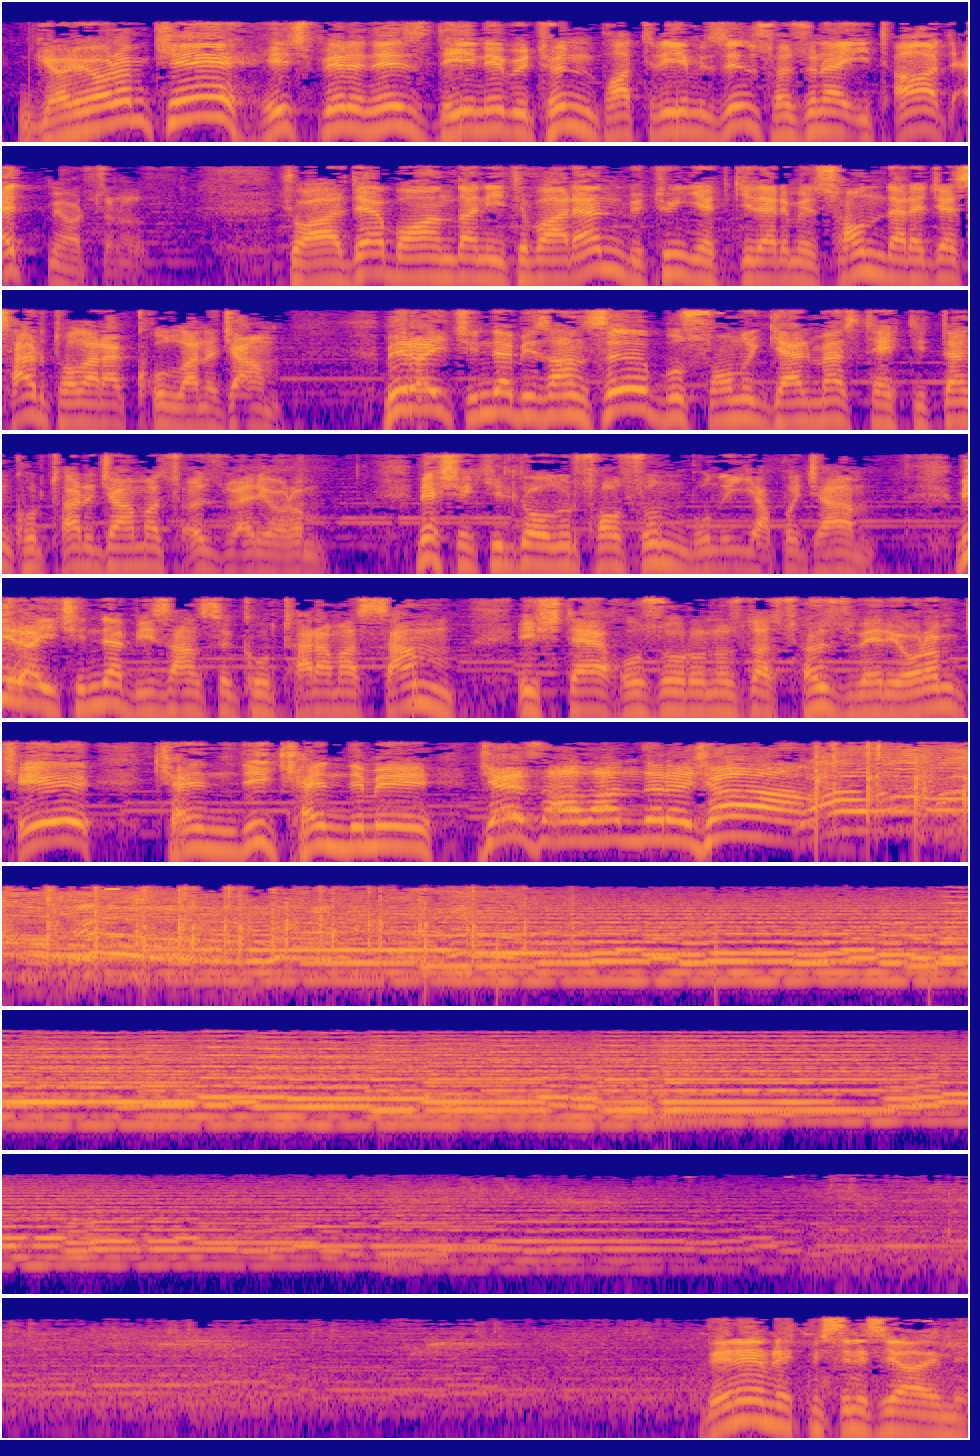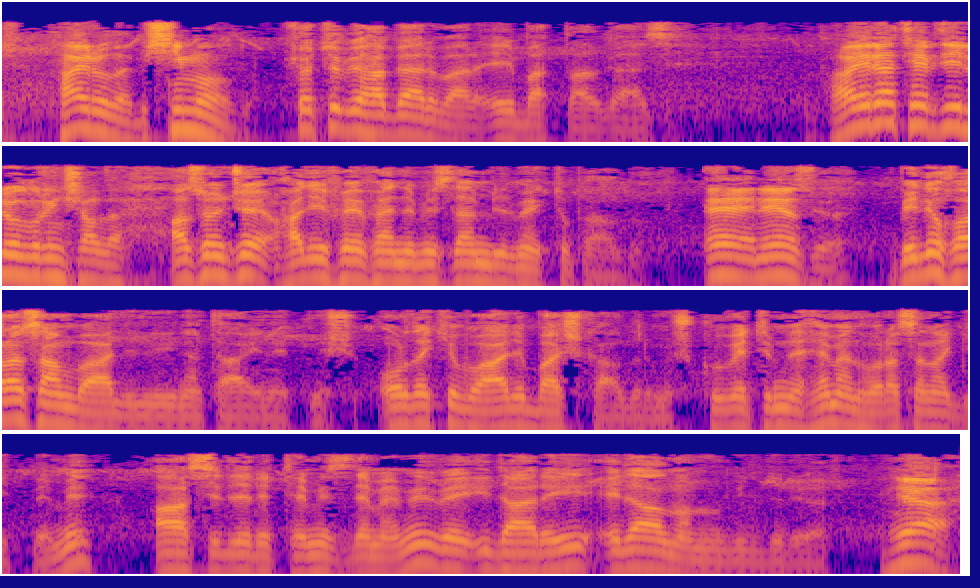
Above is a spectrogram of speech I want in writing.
Görüyorum ki hiçbiriniz dini bütün patriğimizin sözüne itaat etmiyorsunuz. Şu halde bu andan itibaren bütün yetkilerimi son derece sert olarak kullanacağım. Bir ay içinde Bizans'ı bu sonu gelmez tehditten kurtaracağıma söz veriyorum. Ne şekilde olursa olsun bunu yapacağım. Bir ay içinde Bizans'ı kurtaramazsam işte huzurunuzda söz veriyorum ki kendi kendimi cezalandıracağım. Beni emretmişsiniz ya emir. Hayrola bir şey mi oldu? Kötü bir haber var ey Battal Gazi. Hayra tebdil olur inşallah. Az önce Halife Efendimiz'den bir mektup aldım. Ee ne yazıyor? Beni Horasan valiliğine tayin etmiş. Oradaki vali baş kaldırmış. Kuvvetimle hemen Horasan'a gitmemi, asileri temizlememi ve idareyi ele almamı bildiriyor. Ya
